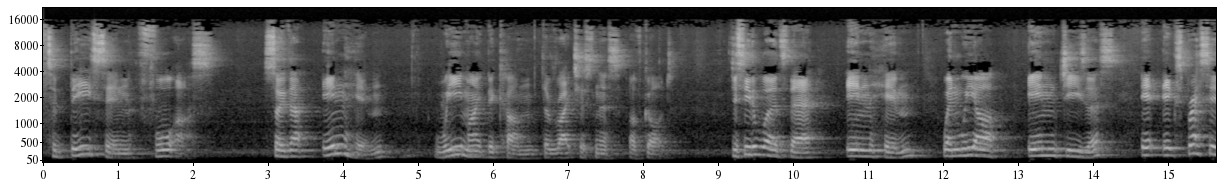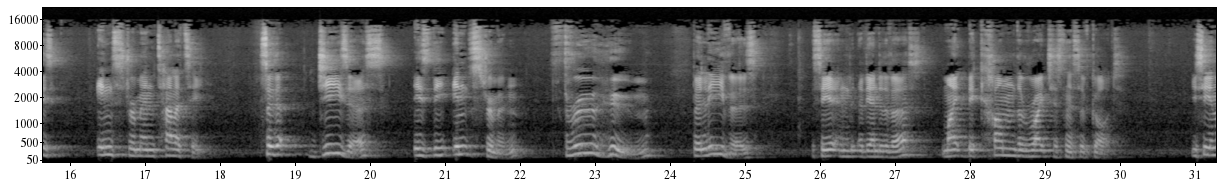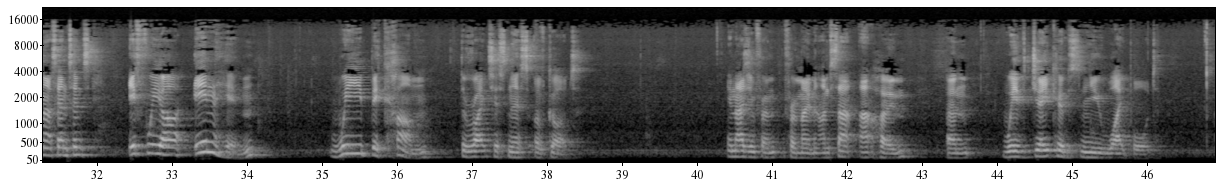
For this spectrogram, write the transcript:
to be sin for us, so that in him we might become the righteousness of God. Do you see the words there? In him. When we are in Jesus, it expresses instrumentality. So that Jesus is the instrument through whom believers, see it in, at the end of the verse, might become the righteousness of God. You see in that sentence, if we are in Him, we become the righteousness of God. Imagine for a, for a moment, I'm sat at home um, with Jacob's new whiteboard.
